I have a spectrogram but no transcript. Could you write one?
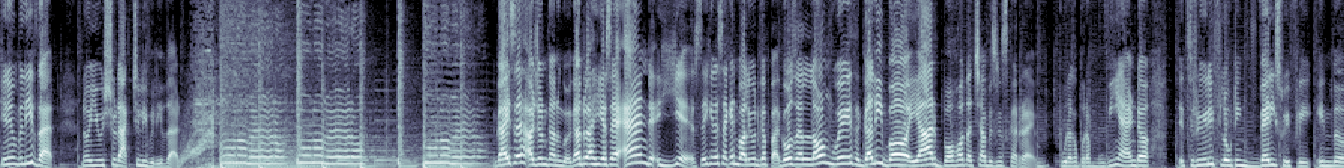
can you believe that no you should actually believe that. Guys, Arjun Kanungo, going to hear say, and yes, taking a second Bollywood gappa goes along with Gully Boy. यार बहुत अच्छा बिजनेस कर रहा है पूरा का पूरा movie and it's really floating very swiftly in the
